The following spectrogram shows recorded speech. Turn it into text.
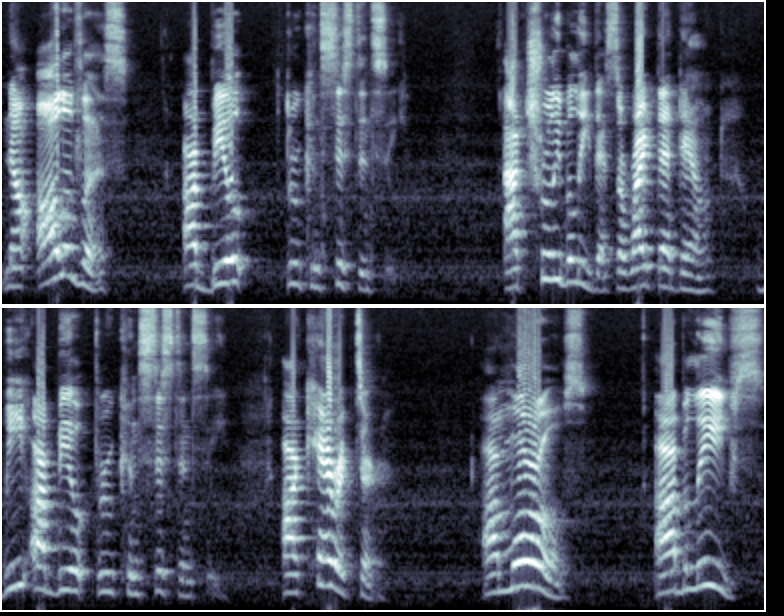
Now, all of us are built through consistency. I truly believe that. So, write that down. We are built through consistency. Our character, our morals, our beliefs,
